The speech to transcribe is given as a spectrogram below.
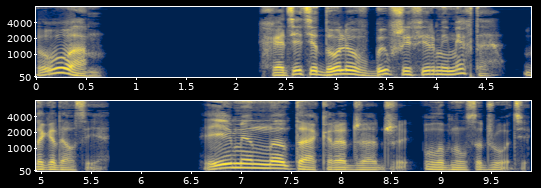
«Вам». «Хотите долю в бывшей фирме Мехта?» — догадался я. «Именно так, Раджаджи», — улыбнулся Джоти.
